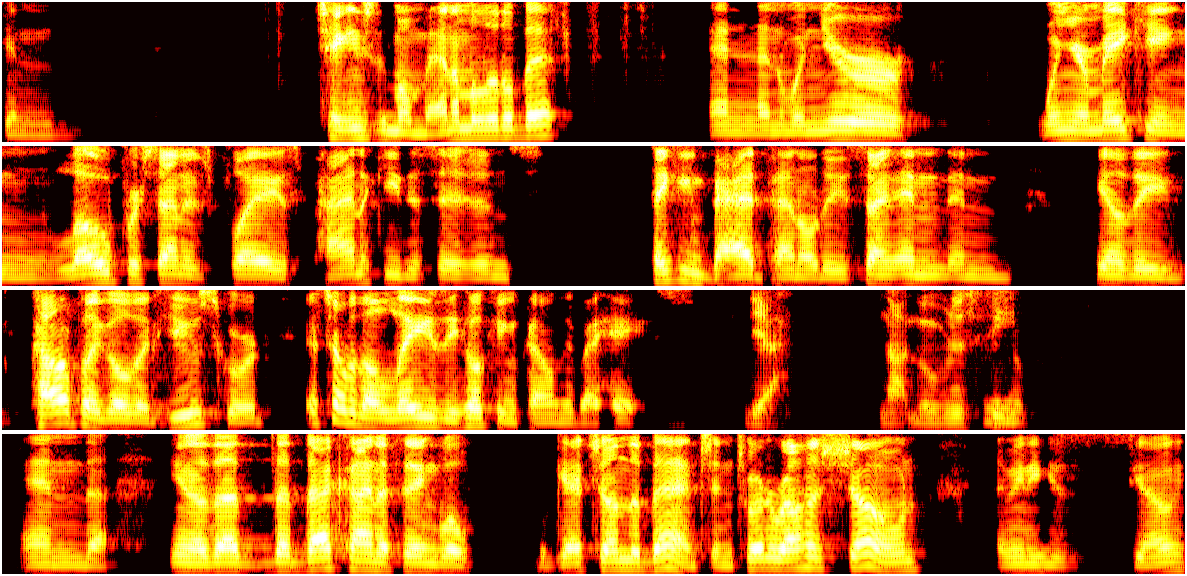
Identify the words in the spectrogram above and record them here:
can change the momentum a little bit. And when you're when you're making low percentage plays, panicky decisions, taking bad penalties, and and, and you know, the power play goal that Hughes scored, it's over the lazy hooking penalty by Hayes. Yeah, not moving his feet. And uh, you know that that that kind of thing will, will get you on the bench. And Tortorella has shown. I mean, he's you know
